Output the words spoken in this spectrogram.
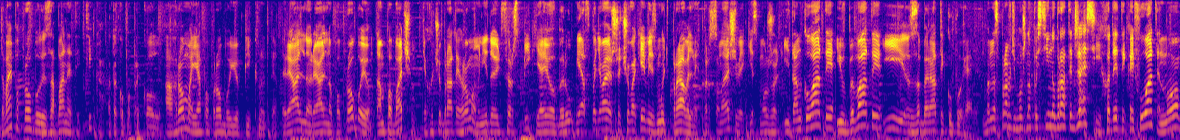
Давай попробую забанити Тіка, отако по приколу. А грома я попробую пікнути. Реально, реально попробую. Там побачимо. Я хочу брати грома, мені дають ферст пік, я його беру. Я сподіваюся, що чуваки візьмуть правильних персонажів, які зможуть і танкувати, і вбивати, і забирати купу гемів. Бо насправді можна постійно брати Джесі і ходити кайфувати, але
